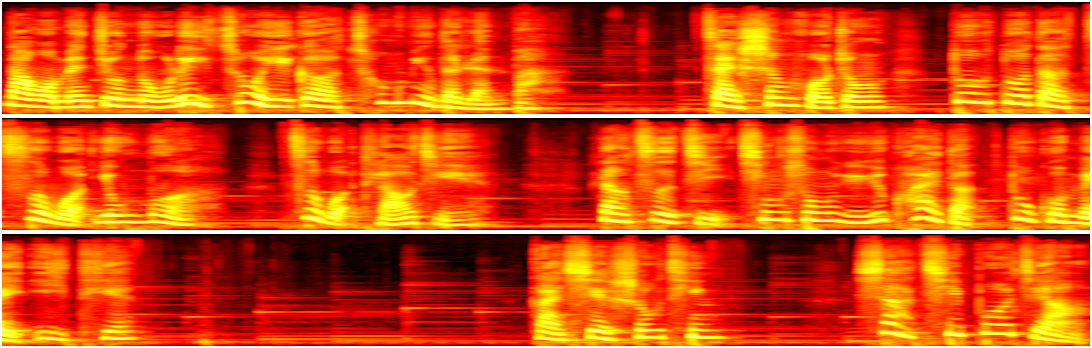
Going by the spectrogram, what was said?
那我们就努力做一个聪明的人吧，在生活中多多的自我幽默、自我调节，让自己轻松愉快的度过每一天。感谢收听，下期播讲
